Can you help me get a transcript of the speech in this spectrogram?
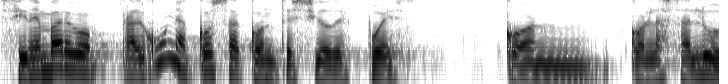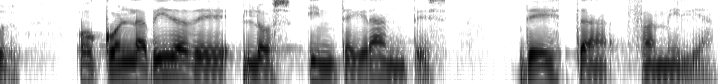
Sin embargo, alguna cosa aconteció después con, con la salud o con la vida de los integrantes de esta familia,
